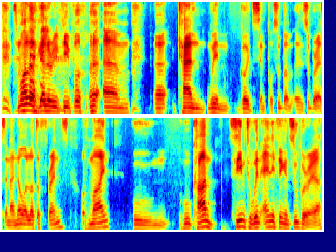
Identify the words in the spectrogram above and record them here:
smaller gallery people, um, uh, can win good simple super uh, super S. And I know a lot of friends of mine who who can't seem to win anything in super rare,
